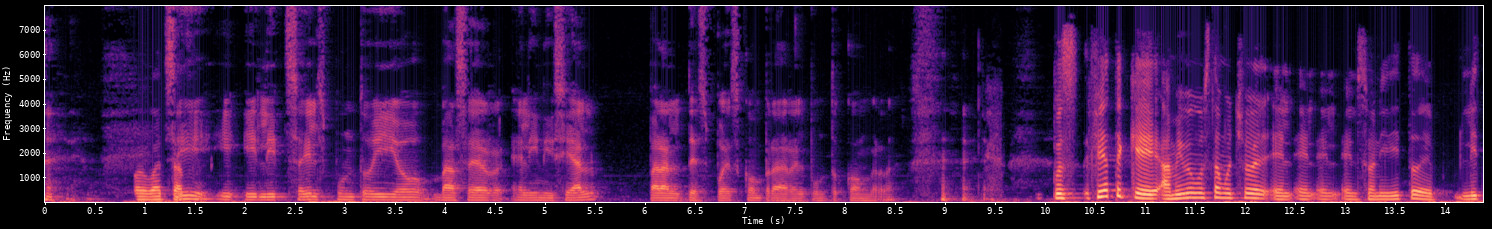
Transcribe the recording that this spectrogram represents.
por WhatsApp. Sí, y, y leadsales.io va a ser el inicial para después comprar el .com, ¿verdad? Pues fíjate que a mí me gusta mucho el, el, sonidito de Lead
